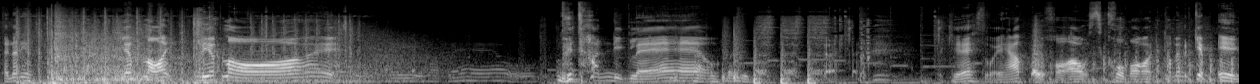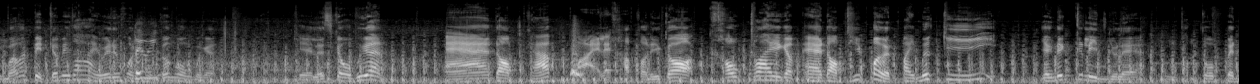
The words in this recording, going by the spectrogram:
ไอ้นั่นเนี่ยเรียบร้อย เรียบร้อยบอกแล้วไม่ทันอีกแล้ว โอเค สวยครับ เดี๋ยวขอเอาสโคปออนทำไมมันเก็บเองวะมันปิดก็ไม่ได้เว้ยทุกคนผมก็งงเหมือนกัน โอเค let's go เพื่อน Air d r o p ครับไปเลยครับ ตอนนี้ก็เข้าใกล้กับ Air d r o p ที่เปิดไปเมื่อกี้ ยังได้กลิ่นอยู่เลยอะอืมทำ ตัวเป็น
